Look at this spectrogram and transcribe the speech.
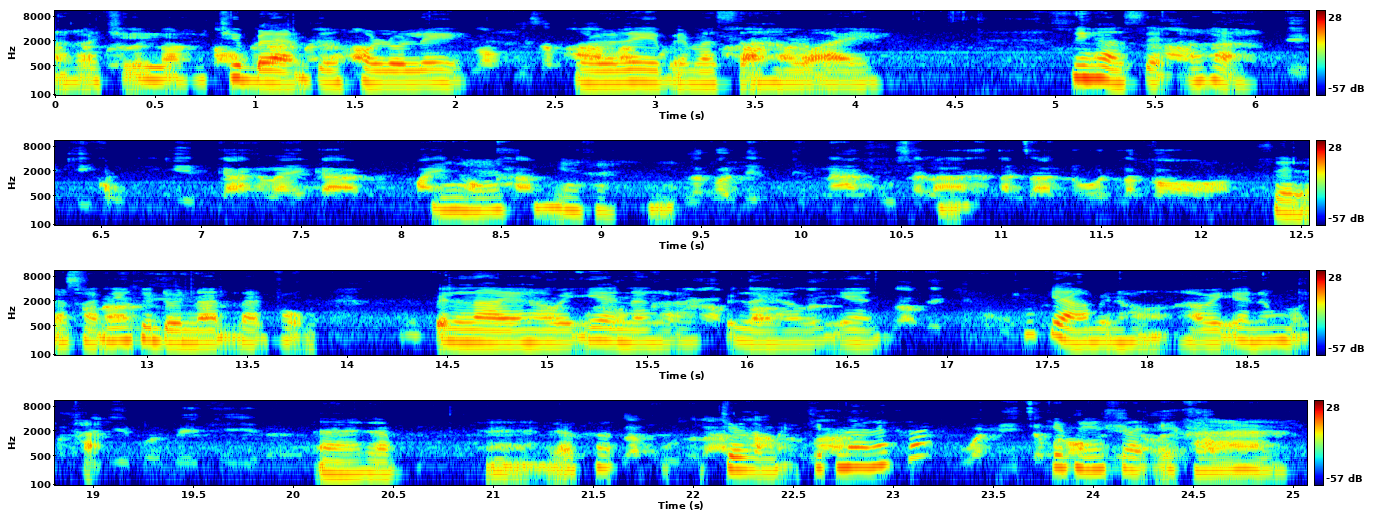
นะคะชื่อชื่อแบรนด์คือ Holole ลองคิดสโฮภาพโลเล่เป็นภาษาฮาวาย นี่ค่ะเสร็จแล้วค่ะเอกที่คุมยืนกลางรายการไม้นี่ทองค่ะคเนี่ยค่ะเนี่ยำแล้วก็นึกถึงหน้าครูสลาอาจารย์โน้ตแล้วก็ เสร็จแล้วค่ะ นี่คือโดนัทรัดผม เป็นลายฮาวายเอียนนะคะ เป็นลายฮาวายเอียนแล้วเอกที่คุมทุกอย่างเป็นของฮาวายเอียนทั้งหมดค่ะยืนบนเวทีเลยอ่าครับ อ่า แล้วก็แล้วครูสลาเจอกันใหม่คลิปหน้านะคะวันนี้จะ คลิปนี้สวัสดีค่ะ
